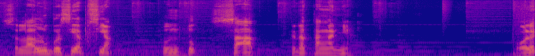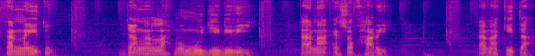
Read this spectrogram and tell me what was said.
selalu bersiap-siap untuk saat kedatangannya. Oleh karena itu, janganlah memuji diri karena esok hari, karena kita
